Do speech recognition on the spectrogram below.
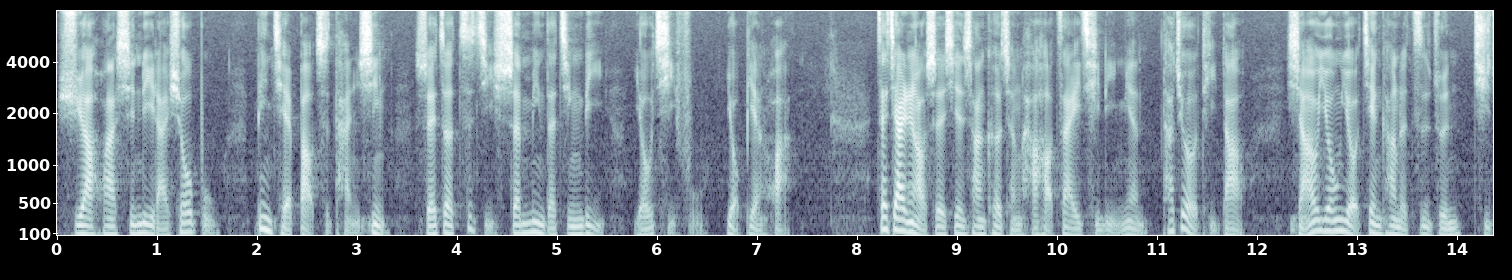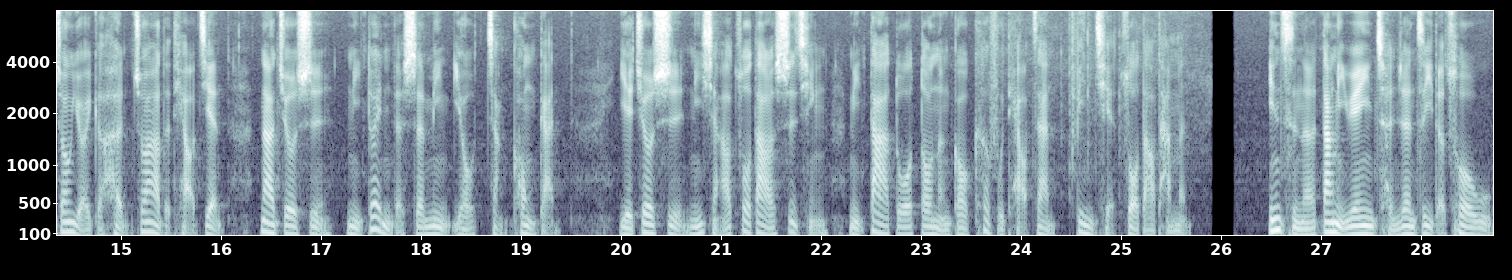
需要花心力来修补，并且保持弹性。随着自己生命的经历有起伏、有变化，在嘉玲老师的线上课程《好好在一起》里面，他就有提到，想要拥有健康的自尊，其中有一个很重要的条件，那就是你对你的生命有掌控感，也就是你想要做到的事情，你大多都能够克服挑战，并且做到它们。因此呢，当你愿意承认自己的错误，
